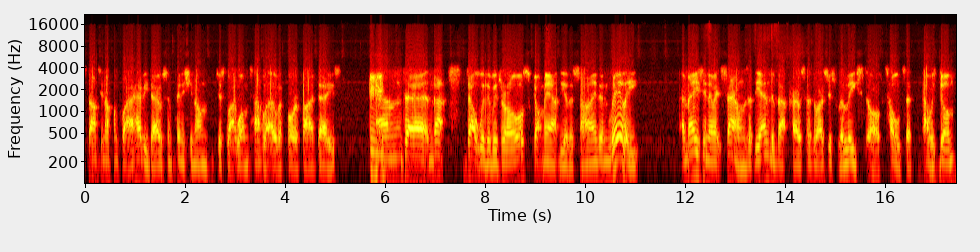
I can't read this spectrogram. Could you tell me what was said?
starting off on quite a heavy dose and finishing on just like one tablet over four or five days. Mm-hmm. And uh, that's dealt with the withdrawals, got me out the other side, and really amazing how it sounds, at the end of that process, I was just released or told to I was done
